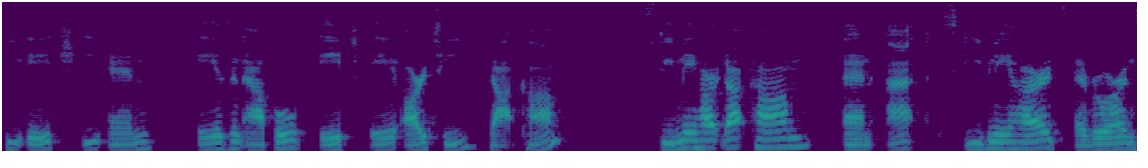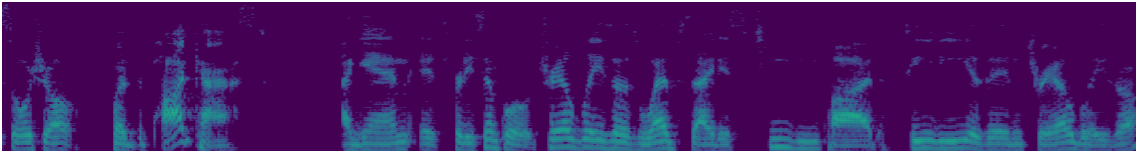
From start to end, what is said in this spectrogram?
P H E N. A is an Apple, H A R T.com. StephenAHart.com and at Stephen A. Hart everywhere on social. For the podcast, again, it's pretty simple. Trailblazer's website is TB Pod. TB is in Trailblazer,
